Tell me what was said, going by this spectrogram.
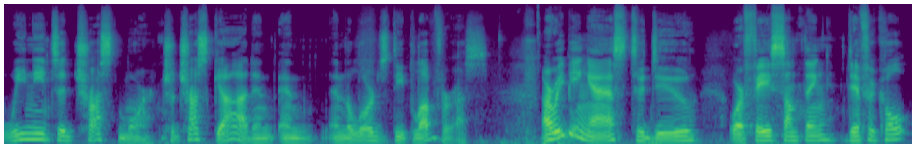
we need to trust more, to trust God and, and, and the Lord's deep love for us. Are we being asked to do or face something difficult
